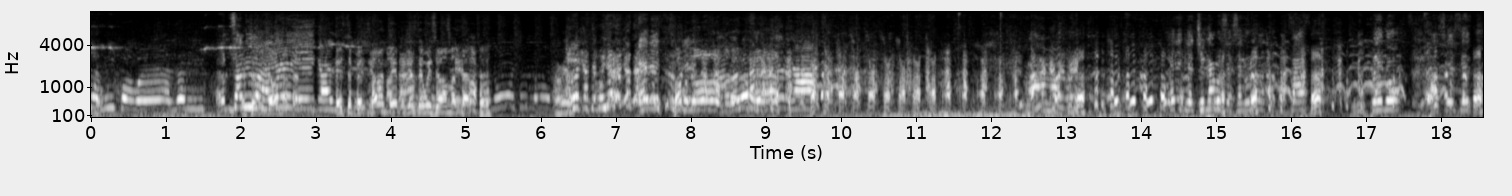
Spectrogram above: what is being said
anillo. hijo, güey, al Eric. ¡Un Este saludo güey se va a. Eric! al- Este, párate, porque este güey se va a matar. No, estoy grabando. A ver. ¡Arráncate, güey, arráncate! Eric. ¡Vámonos! ¡A la verga! Eric, le chingamos el celular a tu papá. Ni pedo. Así es esto.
